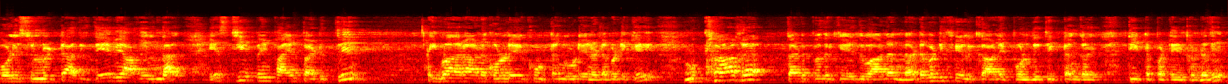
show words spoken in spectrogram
போலீஸ் உள்ளிட்ட அதுக்கு தேவையாக இருந்தால் எஸ்டிஎஃப்பை பயன்படுத்தி இவ்வாறான கொள்ளை கூட்டங்களுடைய நடவடிக்கை முற்றாக தடுப்பதற்கு எதுவான நடவடிக்கைகளுக்கான இப்பொழுது திட்டங்கள் தீட்டப்பட்டிருக்கின்றது.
